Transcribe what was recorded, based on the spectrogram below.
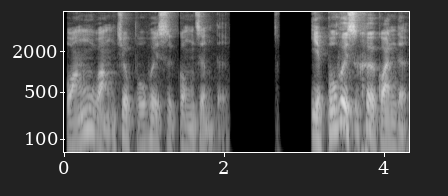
往往就不会是公正的，也不会是客观的。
